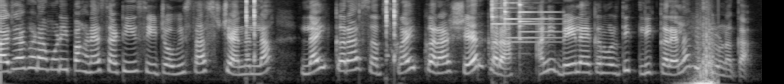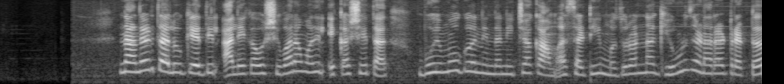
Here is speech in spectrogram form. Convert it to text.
ताज्या घडामोडी पाहण्यासाठी सी चोवीस तास चॅनलला लाईक करा सबस्क्राईब करा शेअर करा आणि बेल आयकॉनवरती क्लिक करायला विसरू नका. नांदेड तालुक्यातील आलेगाव शिवारामधील एका शेतात भुईमुग निंदणीच्या कामासाठी मजुरांना घेऊन जाणारा ट्रॅक्टर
